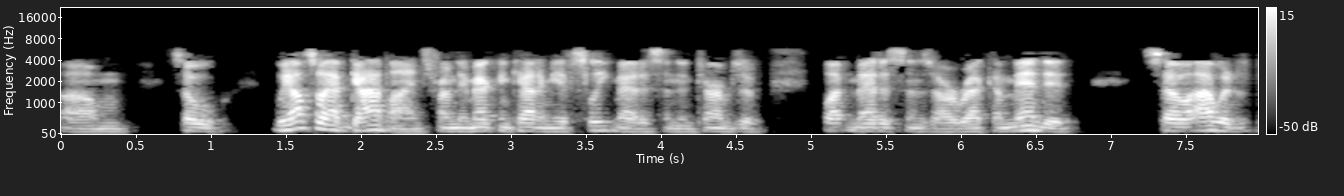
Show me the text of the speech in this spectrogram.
Um, so we also have guidelines from the American Academy of Sleep Medicine in terms of what medicines are recommended. So I would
